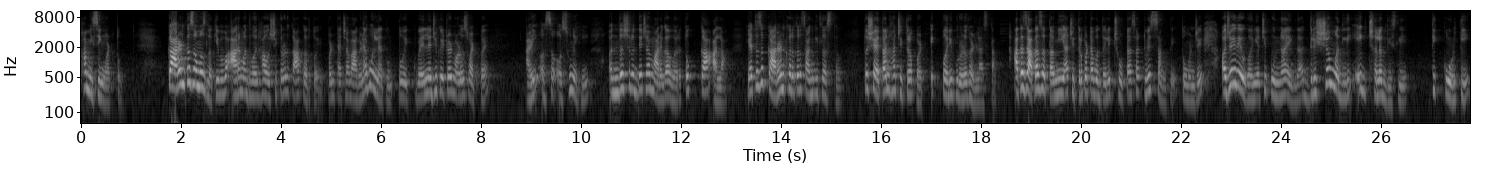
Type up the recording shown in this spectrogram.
हा मिसिंग वाटतो. कारण तर समजलं की बाबा आर माधवन हा वशीकरण का करतोय? पण त्याच्या वागण्या बोलण्यातून तो एक वेल एज्युकेटेड माणूस वाटतोय. आणि असं असूनही अंधश्रद्धेच्या मार्गावर तो का आला? याचं जर कारण खरं तर सांगितलं असतं तर शैतान हा चित्रपट एक परिपूर्ण घडला असता. आता जाता जाता मी या चित्रपटाबद्दल एक छोटासा ट्विस्ट सांगते. तो म्हणजे अजय देवगण याची पुन्हा एकदा दृश्यमधली एक झलक दिसली आहे ती कोणती?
